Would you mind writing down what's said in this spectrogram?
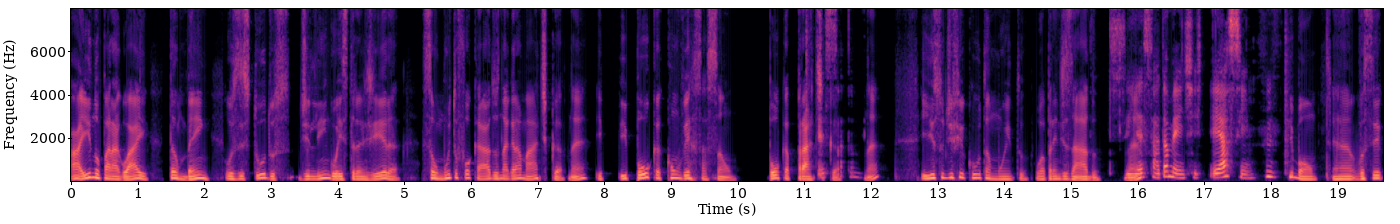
Aí no Paraguai também os estudos de língua estrangeira são muito focados na gramática, né? E, e pouca conversação, pouca prática, Exatamente. né? E isso dificulta muito o aprendizado. Sim, né? exatamente. É assim. Que bom. É, você,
